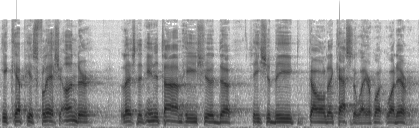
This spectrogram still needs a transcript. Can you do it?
he kept his flesh under lest at any time he should uh, he should be called a castaway or what, whatever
